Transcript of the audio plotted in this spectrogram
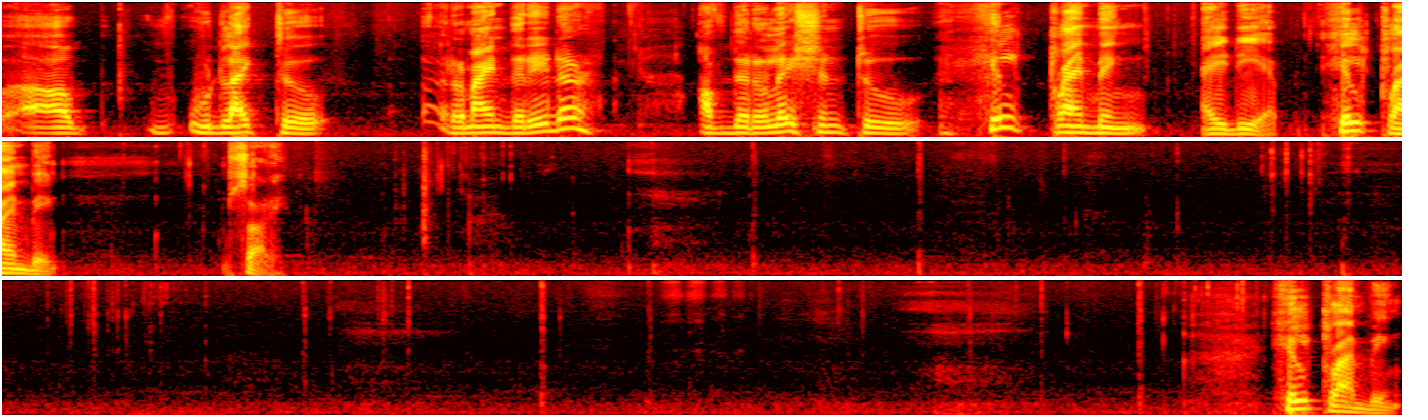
uh, would like to remind the reader of the relation to hill climbing idea hill climbing sorry hill climbing.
